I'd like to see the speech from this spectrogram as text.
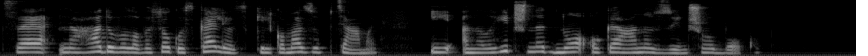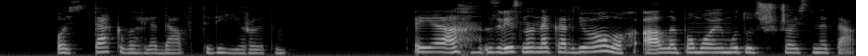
Це нагадувало високу скелю з кількома зубцями і аналогічне дно океану з іншого боку. Ось так виглядав твій ритм. Я, звісно, не кардіолог, але, по-моєму, тут щось не так.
